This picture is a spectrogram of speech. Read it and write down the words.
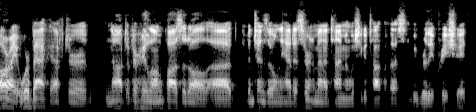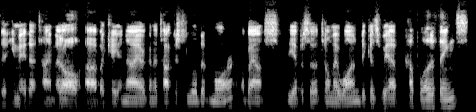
All right, we're back after Not a very long pause at all. Uh, Vincenzo only had a certain amount of time in which he could talk with us, and we really appreciate that he made that time at all. Uh, but Kate and I are going to talk just a little bit more about the episode Tome-wan because we have a couple other things,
